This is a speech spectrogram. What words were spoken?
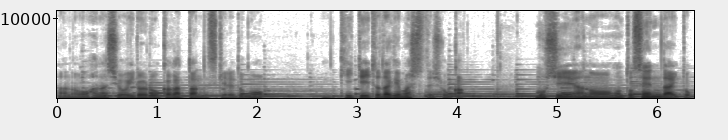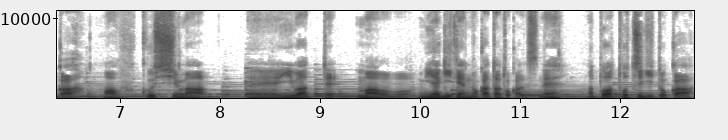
あのお話をいろいろ伺ったんですけれども聞いていただけましたでしょうか。もしあの本当仙台とか、まあ、福島えー、岩手、まあ、宮城県の方とかですねあとは栃木とか、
